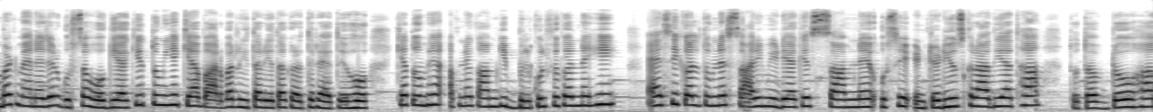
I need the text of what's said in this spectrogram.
बट मैनेजर गुस्सा हो गया कि तुम ये क्या बार बार रीता रीता करते रहते हो? क्या तुम्हें अपने काम की बिल्कुल फ़िक्र नहीं? ऐसी कल तुमने सारी मीडिया के सामने उसे इंट्रोड्यूस करा दिया था तो तब डोहा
